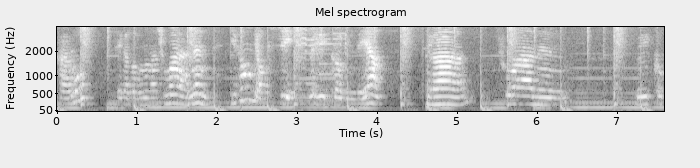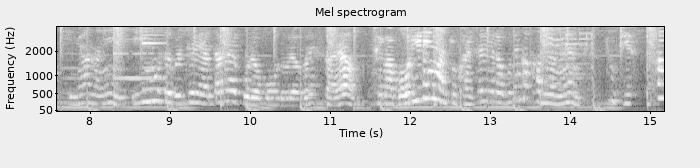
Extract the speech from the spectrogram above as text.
바로 제가 너무나 좋아하는 이성경 씨 메이크업인데요. 제가 좋아하는 메이크업 중에 하나인 이 모습을 최대한 따라해보려고 노력을 했어요. 제가 머리색만 좀 갈색이라고 생각하면은 좀 비슷한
